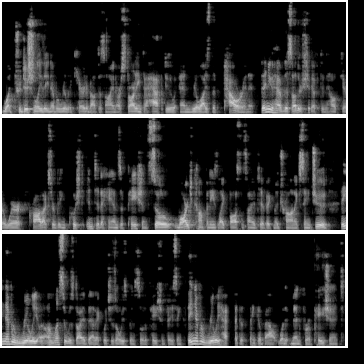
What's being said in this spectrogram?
what traditionally they never really cared about design are starting to have to and realize the power in it. Then you have this other shift in healthcare where products are being pushed into the hands of patients. So so large companies like Boston Scientific, Medtronic, St. Jude, they never really, uh, unless it was diabetic, which has always been sort of patient facing, they never really had to think about what it meant for a patient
